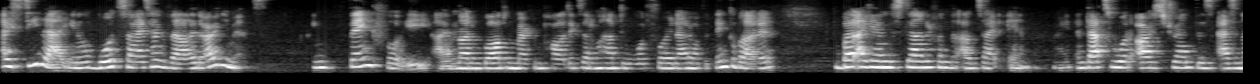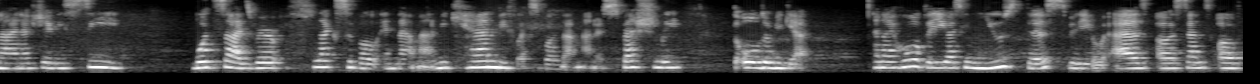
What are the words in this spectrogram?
I see that, you know, both sides have valid arguments. And thankfully, I'm not involved in American politics. I don't have to vote for it. I don't have to think about it. But I can understand it from the outside in, right? And that's what our strength is as an INFJ. We see both sides. We're flexible in that manner. We can be flexible in that manner, especially the older we get. And I hope that you guys can use this video as a sense of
